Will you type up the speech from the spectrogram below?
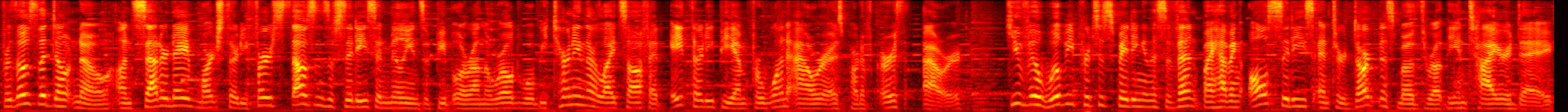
For those that don't know, on Saturday, March 31st, thousands of cities and millions of people around the world will be turning their lights off at 8.30 p.m. for one hour as part of Earth Hour. Qville will be participating in this event by having all cities enter darkness mode throughout the entire day.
